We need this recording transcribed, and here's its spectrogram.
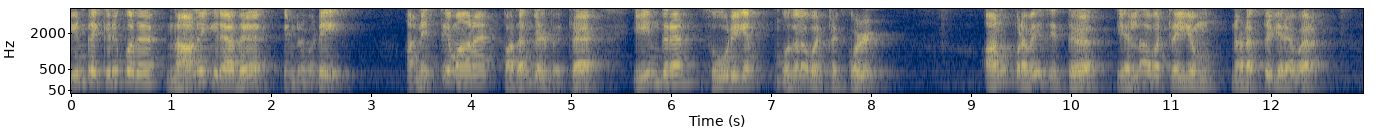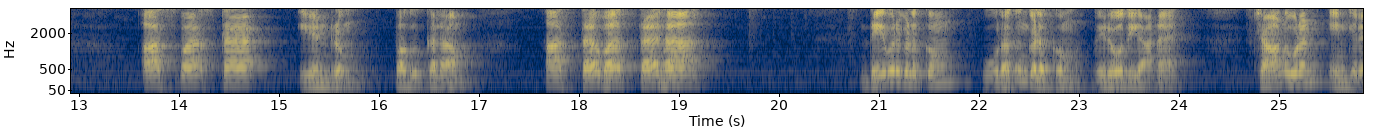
இன்றைக்கு இருப்பது நாளை இராது என்றபடி அனித்தியமான பதங்கள் பெற்ற இந்திரன் சூரியன் முதலவற்றுக்குள் அனுப்பிரவேசித்து எல்லாவற்றையும் நடத்துகிறவர். அஸ்வஸ்த என்றும் பகுக்கலாம். அஸ்தவத்தக. தேவர்களுக்கும் உலகங்களுக்கும் விரோதியான சாணூரன் என்கிற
